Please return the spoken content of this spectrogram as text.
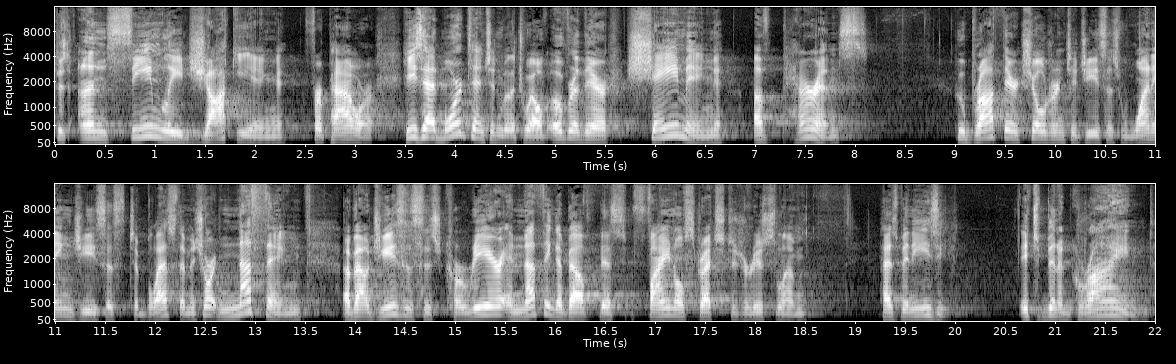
just unseemly jockeying for power. He's had more tension with the 12 over their shaming of parents who brought their children to Jesus, wanting Jesus to bless them. In short, nothing about Jesus' career and nothing about this final stretch to Jerusalem has been easy. It's been a grind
